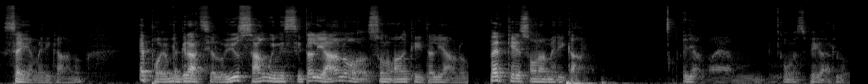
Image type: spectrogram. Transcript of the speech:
sei americano. E poi, grazie allo Ius Sanguinis italiano, sono anche italiano. Perché sono americano? Vediamo ehm, come spiegarlo.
